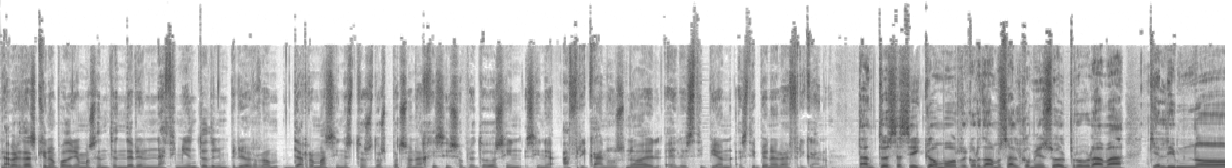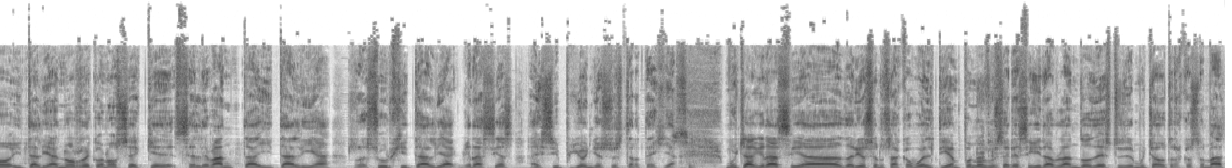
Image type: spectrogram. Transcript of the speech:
La verdad es que no podríamos entender el nacimiento del Imperio de Roma sin estos dos personajes y sobre todo sin, sin africanos, ¿no? El, el Escipión, Escipión era africano. Tanto es así como recordamos al comienzo del programa que el himno italiano reconoce que se levanta Italia resurge Italia gracias a Escipión y a su estrategia. Muchas gracias, Darío. Se nos acabó el tiempo. Nos gustaría seguir hablando de esto y de muchas otras cosas más.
